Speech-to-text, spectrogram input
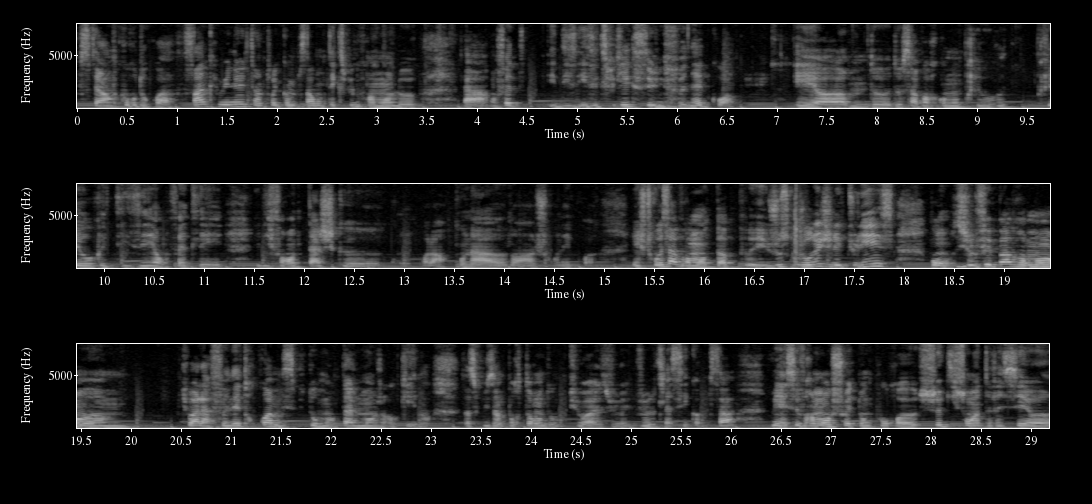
c'était un cours de quoi 5 minutes, un truc comme ça. On t'explique vraiment le. En fait, ils, expliquaient que c'est une fenêtre, quoi. Et euh, de, savoir comment prioriser, en fait, les, différentes tâches que, qu'on, voilà, qu'on a dans la journée, quoi. Et je trouvais ça vraiment top. Et jusqu'aujourd'hui, je l'utilise. Bon, je le fais pas vraiment. Euh, tu vois, la fenêtre quoi, mais c'est plutôt mentalement, genre, ok, non, ça c'est plus important, donc tu vois, je vais, le classer comme ça. Mais c'est vraiment chouette. Donc pour euh, ceux qui sont intéressés euh,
